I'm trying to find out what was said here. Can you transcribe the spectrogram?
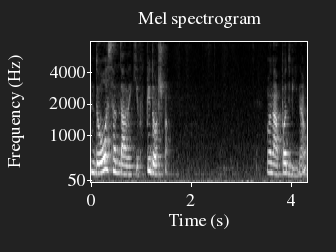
до сандаликів, підошва. Вона подвійна.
